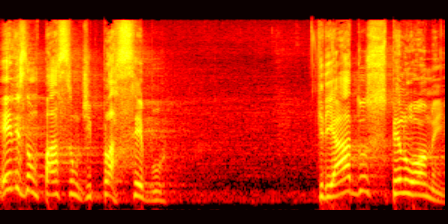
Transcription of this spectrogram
eles não passam de placebo, criados pelo homem,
